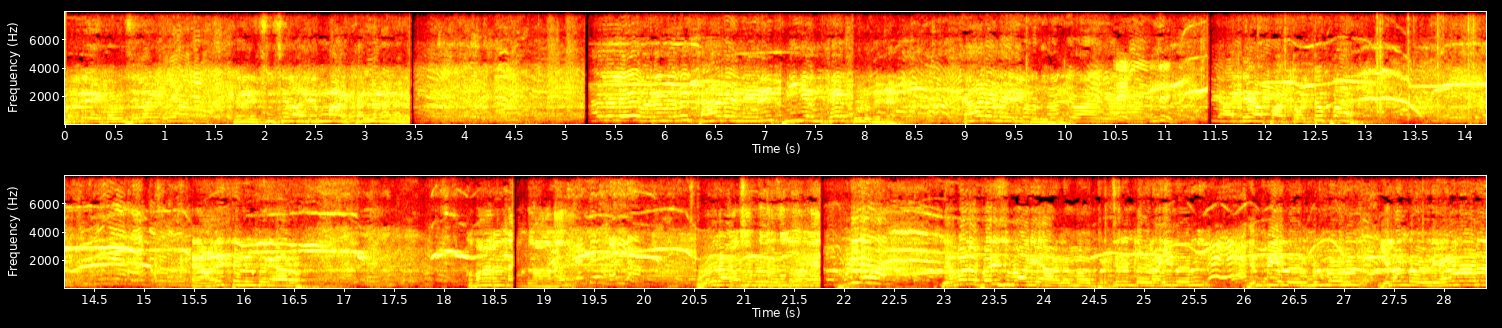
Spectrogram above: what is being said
ஒன்றிய கவுன்சிலர் திரு சுசிலா எம்ஆர் கல்லன் அவர்கள். வருவது காடநேரி பிஎம்கே குழுவினர். காடநேரி குழுவினர். அதே அப்பா தொட்டுப்பார் அழைத்த நண்பர் யாரோ? குமாரன். ஊராட்சி எவ்வளவு பரிசு பாரியா நம்ம பிரசிடண்ட் ஒரு ஐநூறு எம்பிஎல் ஒரு முன்னூறு இளங்கோ ஒரு இருநூறு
